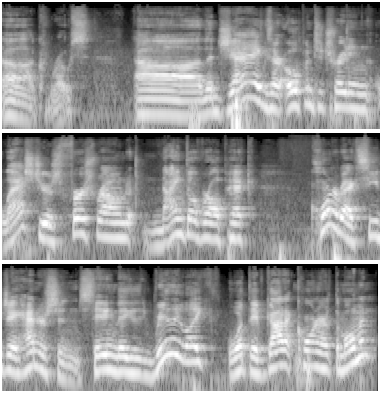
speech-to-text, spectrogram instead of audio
uh, gross. Uh, the Jags are open to trading last year's first round, ninth overall pick, cornerback CJ Henderson, stating they really like what they've got at corner at the moment.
